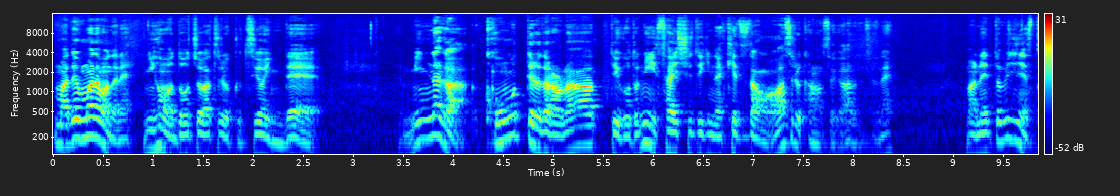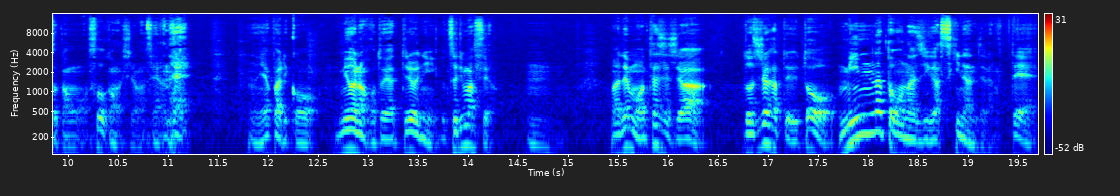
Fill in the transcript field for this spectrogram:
まあでもまだまだね日本は同調圧力強いんでみんながこう思ってるだろうなっていうことに最終的な決断を合わせる可能性があるんですよね。まあネットビジネスとかもそうかもしれませんよね、やっぱりこう妙なことをやってるように映りますよ、うん、まあでも私たちはどちらかというとみんなと同じが好きなんじゃなくて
